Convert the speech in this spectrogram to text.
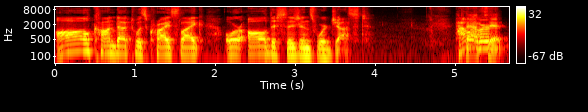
all conduct was Christ-like, or all decisions were just. However.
